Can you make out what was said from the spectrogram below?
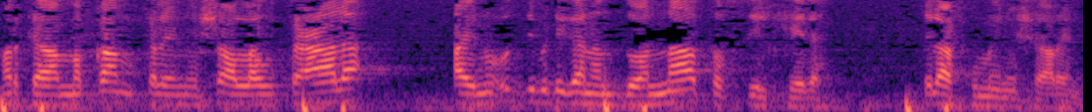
Marka maqaam kalenu insha allahu tacaala aynu u dib dhiganan doonaa tafsiilkeeda khilaafkumaynu ishaarayn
